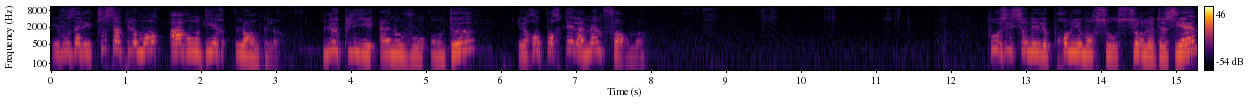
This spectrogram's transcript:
et vous allez tout simplement arrondir l'angle. Le plier à nouveau en deux et reporter la même forme. Positionnez le premier morceau sur le deuxième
